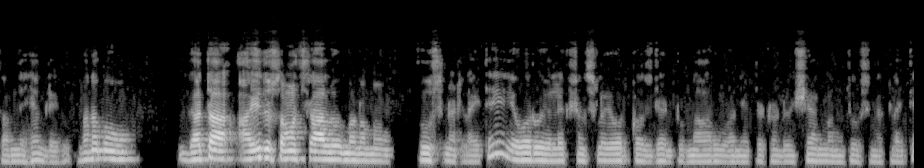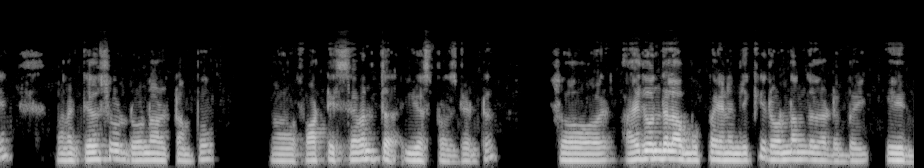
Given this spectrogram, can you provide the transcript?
సందేహం లేదు. మనము గత ఐదు సంవత్సరాలు మనము చూసినట్లయితే ఎవరు ఎలక్షన్స్లో ఎవరు ప్రెసిడెంట్ ఉన్నారు అనేటటువంటి విషయాన్ని మనం చూసినట్లయితే మనకు తెలుసు Donald Trump forty seventh US president. So ఐదు వందల ముప్పై ఎనిమిదికి రెండు వందల డెబ్బై ఏడు.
